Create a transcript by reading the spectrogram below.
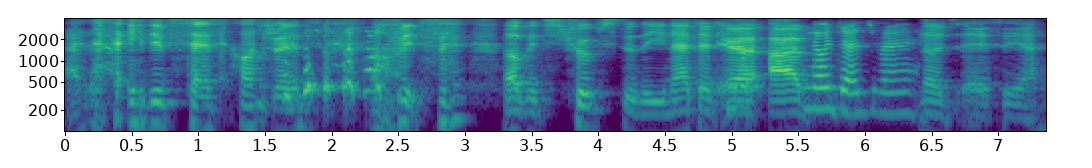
Egypt sent hundreds of its of its troops to the United Arab. Arab no judgment. No, uh, so yeah,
